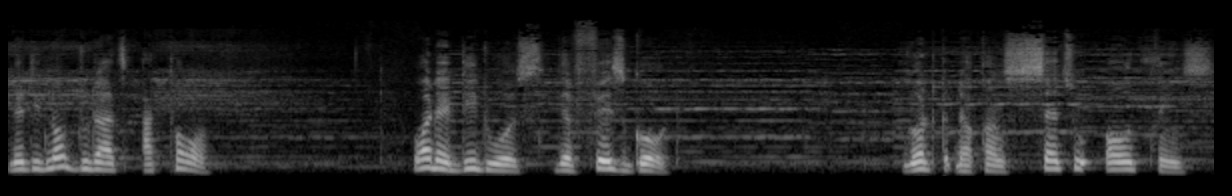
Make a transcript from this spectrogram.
They did not do that at all. What they did was they faced God. God that can settle all things.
